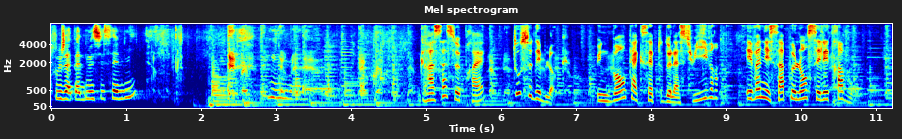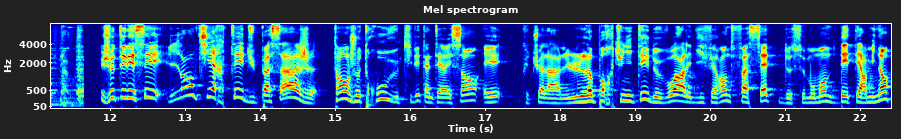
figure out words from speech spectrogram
Faut que j'appelle Monsieur Selmi. Grâce à ce prêt, tout se débloque. Une banque accepte de la suivre et Vanessa peut lancer les travaux. Je t'ai laissé l'entièreté du passage tant je trouve qu'il est intéressant et que tu as l'opportunité de voir les différentes facettes de ce moment déterminant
